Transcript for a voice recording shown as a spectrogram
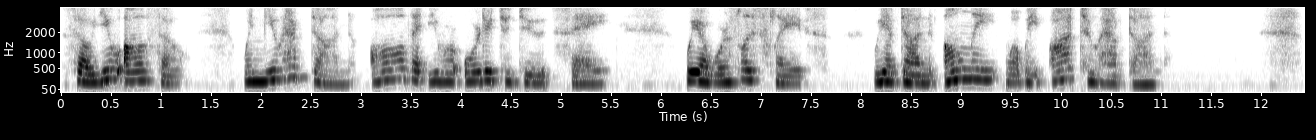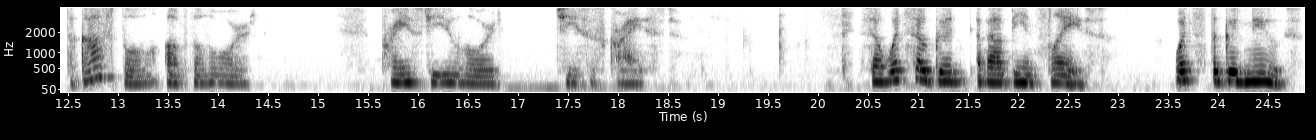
So you also, when you have done all that you were ordered to do, say, We are worthless slaves. We have done only what we ought to have done. The gospel of the Lord. Praise to you, Lord Jesus Christ. So, what's so good about being slaves? What's the good news?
